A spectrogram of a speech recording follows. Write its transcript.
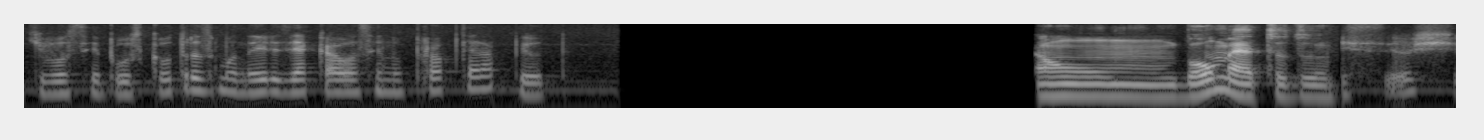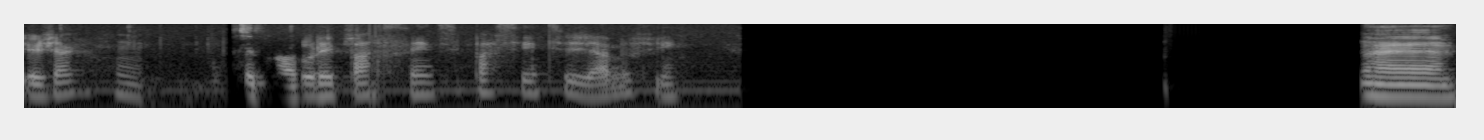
que você busca outras maneiras e acaba sendo o próprio terapeuta. É um bom método. Isso eu, eu já hum, curei pacientes e pacientes já, meu filho. É,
